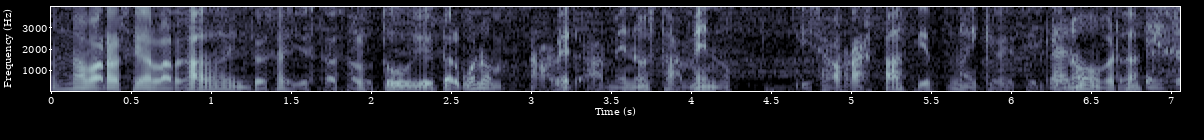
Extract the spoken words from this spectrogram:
Una barra así alargada y entonces ahí estás a lo tuyo y tal. Bueno, a ver, ameno está ameno. Y se ahorra espacio, no hay que decir que no, ¿verdad? Eso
